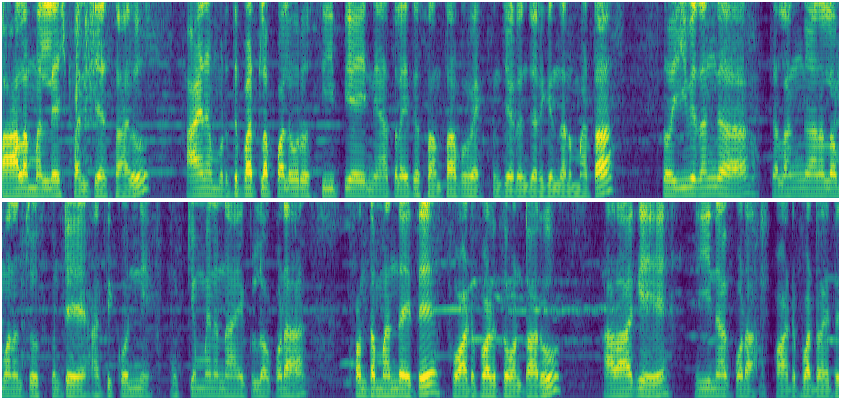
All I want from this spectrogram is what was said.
బాలమల్లేష్ పనిచేశారు. ఆయన మృతి పట్ల పలువురు సిపిఐ నేతలు అయితే సంతాపం వ్యక్తం చేయడం జరిగిందనమాట సో ఈ విధంగా తెలంగాణలో మనం చూసుకుంటే అతి కొన్ని ముఖ్యమైన నాయకుల్లో కూడా కొంతమంది అయితే పాటు పడుతూ ఉంటారు. అలాగే ఈయన కూడా పాటు పడడం అయితే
